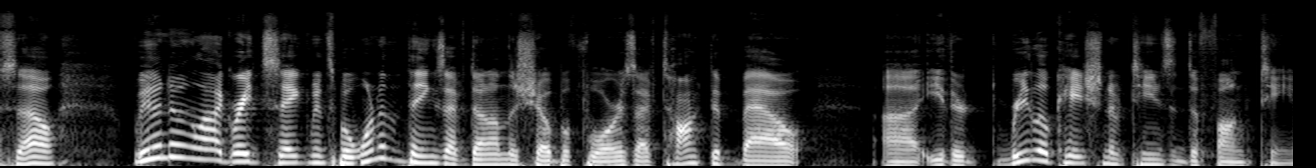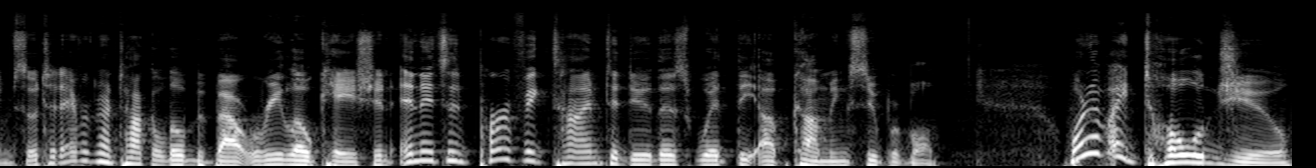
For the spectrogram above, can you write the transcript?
So, we've been doing a lot of great segments, but one of the things I've done on the show before is I've talked about uh, either relocation of teams and defunct teams. So today we're going to talk a little bit about relocation, and it's a perfect time to do this with the upcoming Super Bowl. What if I told you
